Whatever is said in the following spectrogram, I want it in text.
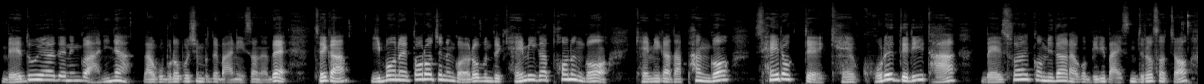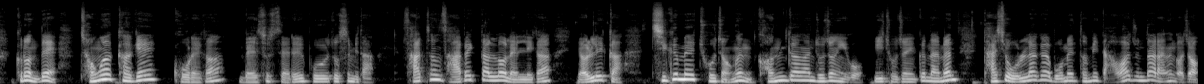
매도해야 되는 거 아니냐라고 물어보신 분들 많이 있었는데 제가 이번에 떨어지는 거 여러분들 개미가 터는 거 개미가 다 판 거 세력들 개 고래들이 다 매수할 겁니다라고 미리 말씀드렸 었죠. 그런데 정확하게 고래가 매수세를 보여줬습니다. 4,400달러 랠리가 열릴까? 지금의 조정은 건강한 조정이고 이 조정이 끝나면 다시 올라갈 모멘텀이 나와준다라는 거죠.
